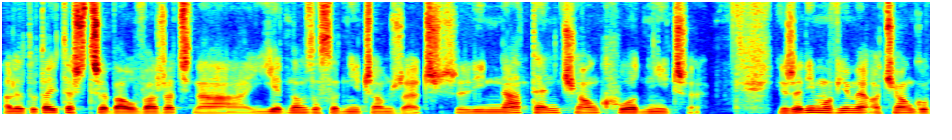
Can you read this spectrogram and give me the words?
ale tutaj też trzeba uważać na jedną zasadniczą rzecz, czyli na ten ciąg chłodniczy. Jeżeli mówimy o ciągu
